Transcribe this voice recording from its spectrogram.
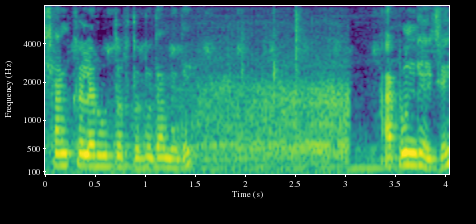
छान कलर उतरतो दुधामध्ये. आटवून घ्यायचे.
